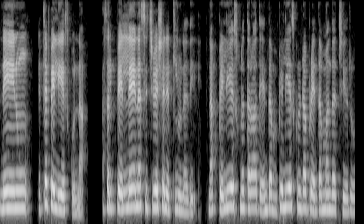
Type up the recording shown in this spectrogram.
నేను ఎట్లా పెళ్ళి చేసుకున్నా? అసలు పెళ్ళైన సిచ్యువేషన్ ఎట్లున్నది? నాకు పెళ్ళి చేసుకున్న తర్వాత ఎంత పెళ్ళి చేసుకునేటప్పుడు ఎంతమంది వచ్చారు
